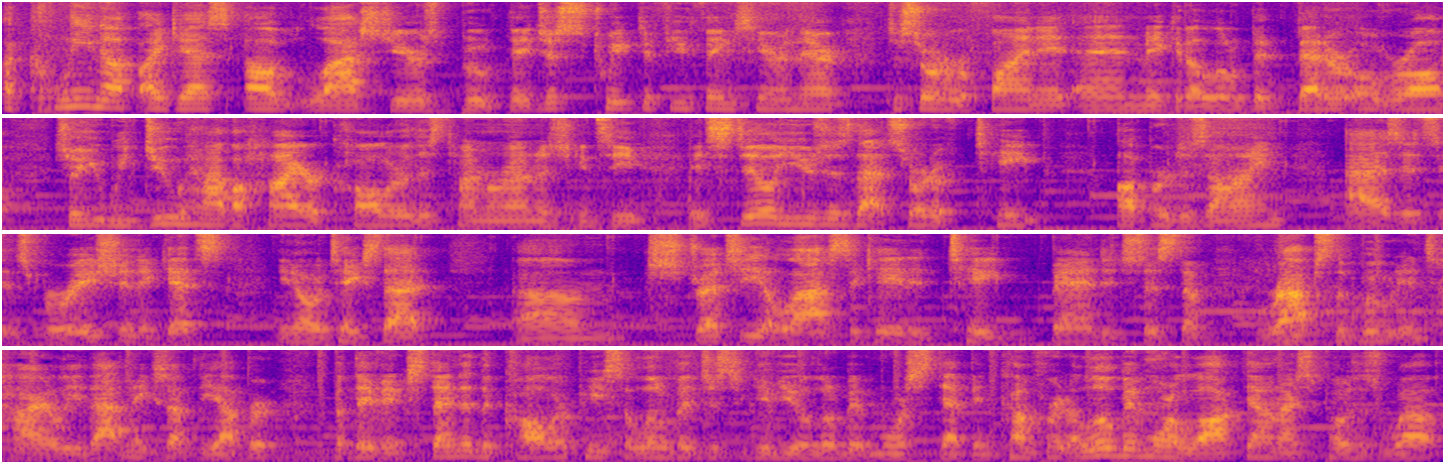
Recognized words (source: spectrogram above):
a cleanup, I guess, of last year's boot. They just tweaked a few things here and there to sort of refine it and make it a little bit better overall. So you, we do have a higher collar this time around, as you can see. It still uses that sort of tape upper design as its inspiration. It gets, you know, it takes that um, stretchy, elasticated tape bandage system, wraps the boot entirely. That makes up the upper, but they've extended the collar piece a little bit just to give you a little bit more step in comfort, a little bit more lockdown, I suppose, as well,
